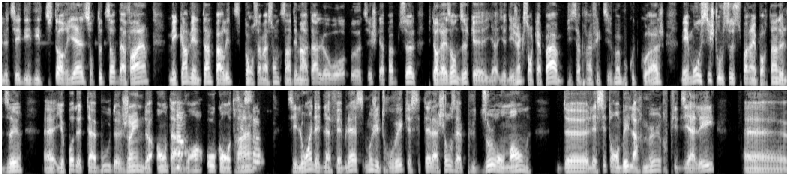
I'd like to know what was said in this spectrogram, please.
là, tu sais, des, des tutoriels sur toutes sortes d'affaires. Mais quand vient le temps de parler de consommation de santé mentale, là, hop, euh, tu sais, je suis capable tout seul. Puis tu as raison de dire qu'il y, y a des gens qui sont capables, puis ça prend effectivement beaucoup de courage. Mais moi aussi, je trouve ça super important de le dire. Euh, Il n'y a pas de tabou, de gêne, de honte à Non. avoir. Au contraire, c'est loin d'être de la faiblesse. Moi, j'ai trouvé que c'était la chose la plus dure au monde de laisser tomber l'armure puis d'y aller. Euh,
